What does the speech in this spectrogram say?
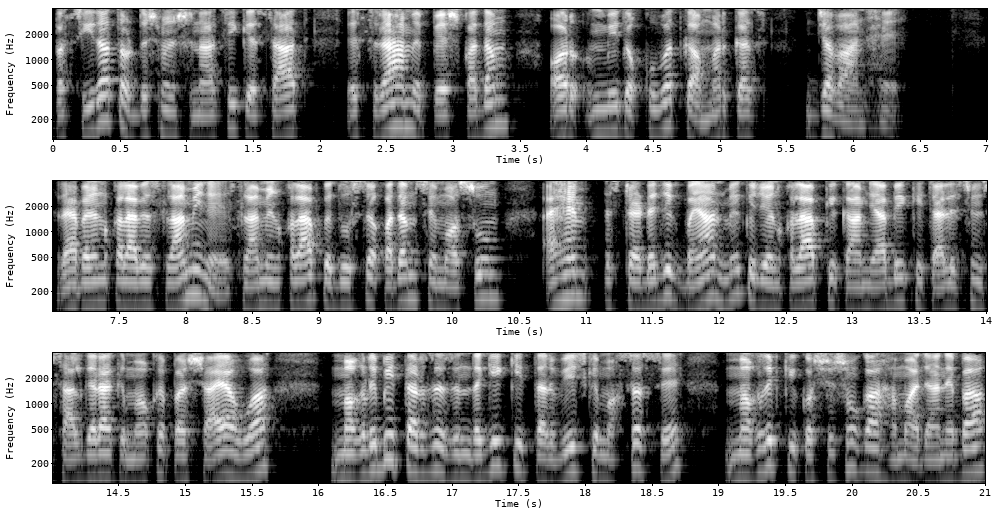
بصیرت اور دشمن شناسی کے ساتھ اس راہ میں پیش قدم اور امید و قوت کا مرکز جوان ہے رہبر انقلاب اسلامی نے اسلامی انقلاب کے دوسرے قدم سے موسوم اہم اسٹریٹجک بیان میں کہ جو انقلاب کی کامیابی کی چالیسویں سالگرہ کے موقع پر شائع ہوا، مغربی طرز زندگی کی ترویج کے مقصد سے مغرب کی کوششوں کا ہمہ جانبہ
